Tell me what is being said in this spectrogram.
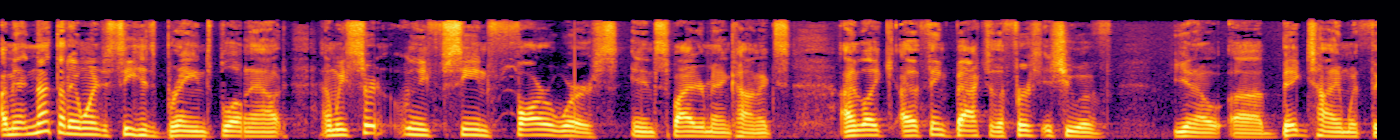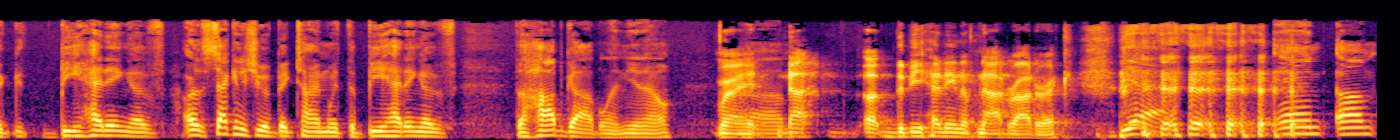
I mean, not that I wanted to see his brains blown out, and we've certainly seen far worse in Spider-Man comics. I like I think back to the first issue of you know uh, Big Time with the beheading of, or the second issue of Big Time with the beheading of the Hobgoblin. You know. Right. Um, not uh, the beheading of not Roderick. Yeah. and um,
